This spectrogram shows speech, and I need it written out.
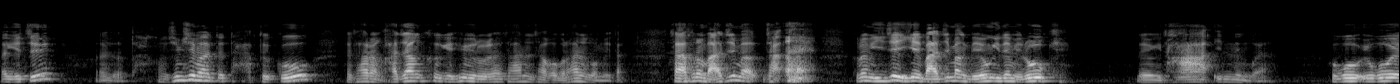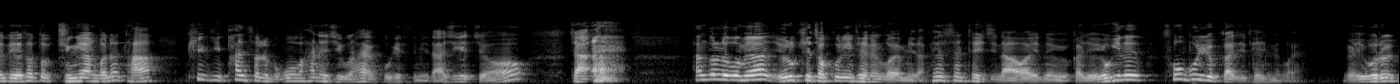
알겠지? 그래서 딱 심심할 때 딱 듣고 사람 가장 크게 효율을 해서 하는 작업을 하는 겁니다. 자, 그럼 마지막 자, 그럼 이제 이게 마지막 내용이 되면 이렇게 내용이 다 있는 거야. 그거 요거에 대해서 또 중요한 거는 다 필기 판서를 보고 하는 식으로 해 보겠습니다. 아시겠죠? 자, 한글로 보면 이렇게 접근이 되는 겁니다. 퍼센테이지 나와 있는 여기까지. 여기는 소분류까지 돼 있는 거야. 그러니까 이거를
